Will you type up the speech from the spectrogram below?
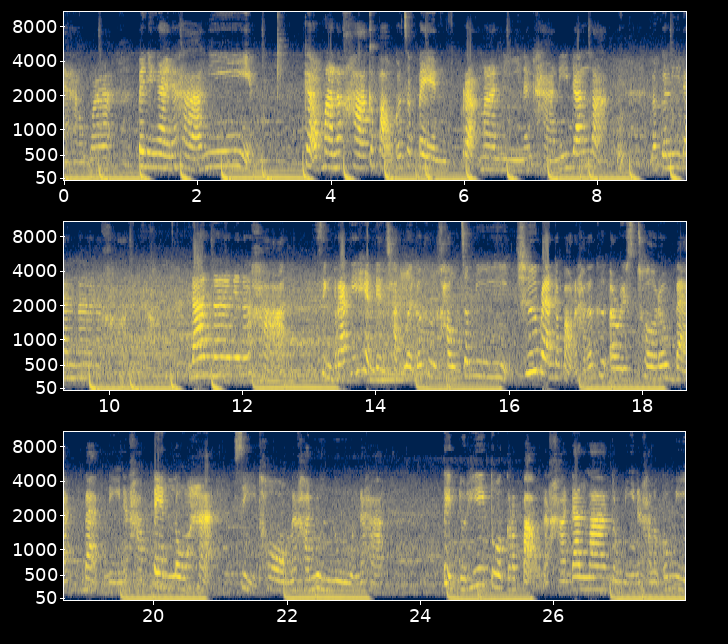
นะคะว่าเป็นยังไงนะคะนี่แกะออกมานะคะกระเป๋าก็จะเป็นประมาณนี้นะคะ นี่ด้านหลัง แล้วก็นี่ด้านหน้านะคะ ด้านหน้าเนี่ยนะคะ สิ่งแรกที่เห็นเด่นชัดเลยก็คือเขาจะมีชื่อแบรนด์กระเป๋านะคะก็คือ Aristotle Bag แบบนี้นะคะ เป็นโลหะสีทองนะคะนูนๆนะคะ ติดอยู่ที่ตัวกระเป๋านะคะ ด้านล่างตรงนี้นะคะแล้วก็มี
